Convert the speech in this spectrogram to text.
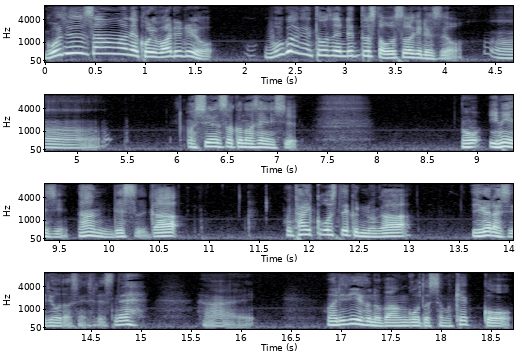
53はね、これ割れるよ。僕はね、当然レッドスター押すわけですよ。うん。俊足の選手。のイメージなんですが、対抗してくるのが、五十嵐亮太選手ですね。はい。まあ、リリーフの番号としても結構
